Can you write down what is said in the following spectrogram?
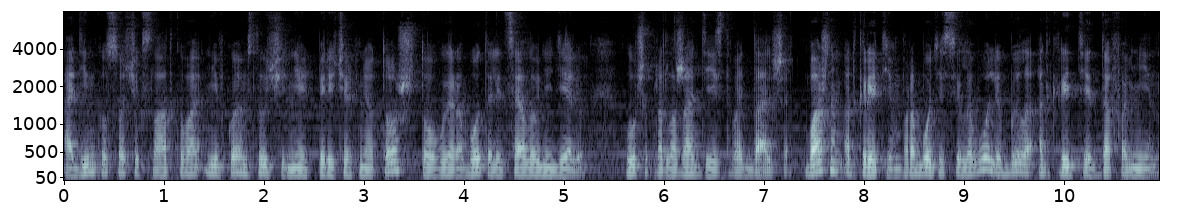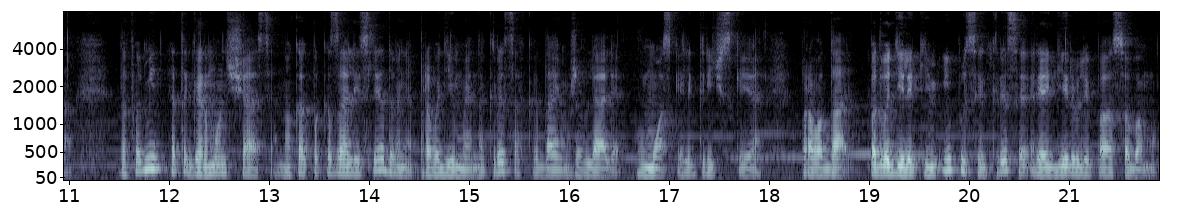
один кусочек сладкого ни в коем случае не перечеркнет то, что вы работали целую неделю. Лучше продолжать действовать дальше. Важным открытием в работе силы воли было открытие дофамина. Дофамин – это гормон счастья, но как показали исследования, проводимые на крысах, когда им вживляли в мозг электрические провода, подводили к ним импульсы, крысы реагировали по-особому.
